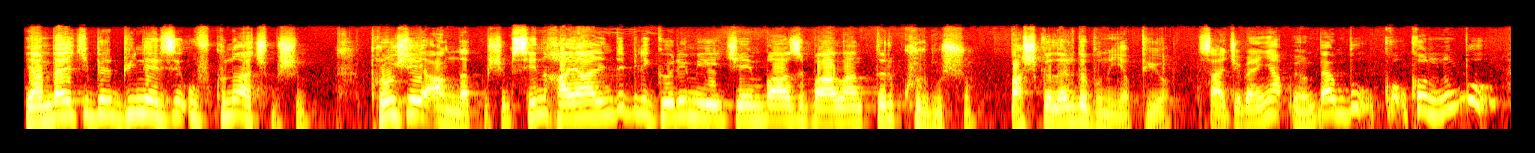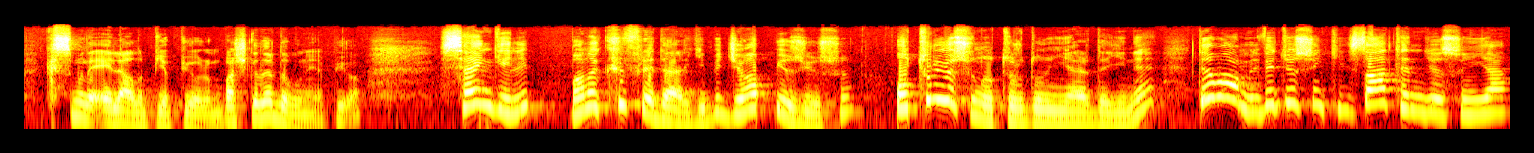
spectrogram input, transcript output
Yani belki bir, bir nebze ufkunu açmışım. Projeyi anlatmışım. Senin hayalinde bile göremeyeceğin bazı bağlantıları kurmuşum. Başkaları da bunu yapıyor. Sadece ben yapmıyorum. Ben bu ko- konunun bu kısmını ele alıp yapıyorum. Başkaları da bunu yapıyor. Sen gelip bana küfreder gibi cevap yazıyorsun. Oturuyorsun oturduğun yerde yine. Devam et ve diyorsun ki zaten diyorsun ya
